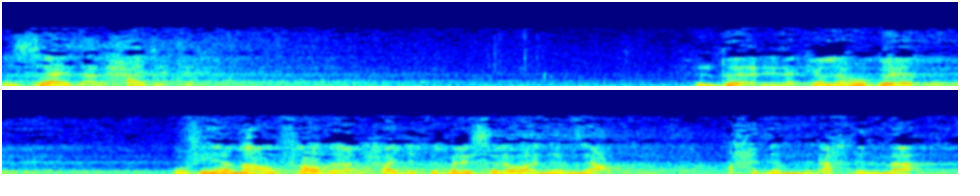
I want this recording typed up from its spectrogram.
الزائد عن حاجته. البئر إذا كان له بئر وفيها ماء فاضل عن حاجته فليس له أن يمنع أحدا من أخذ الماء.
